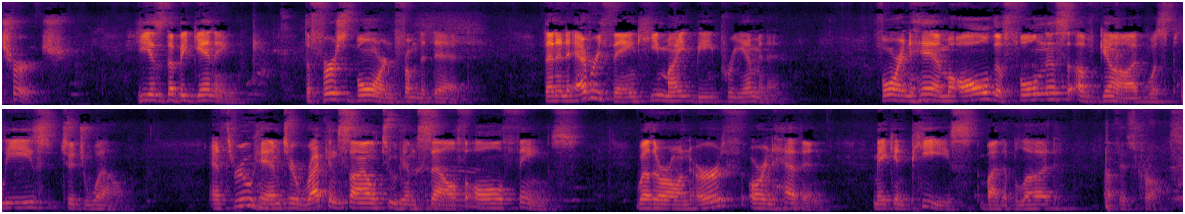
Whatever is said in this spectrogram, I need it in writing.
church. He is the beginning, the firstborn from the dead, that in everything he might be preeminent. For in him all the fullness of God was pleased to dwell, and through him to reconcile to himself all things, whether on earth or in heaven, making peace by the blood of his cross.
